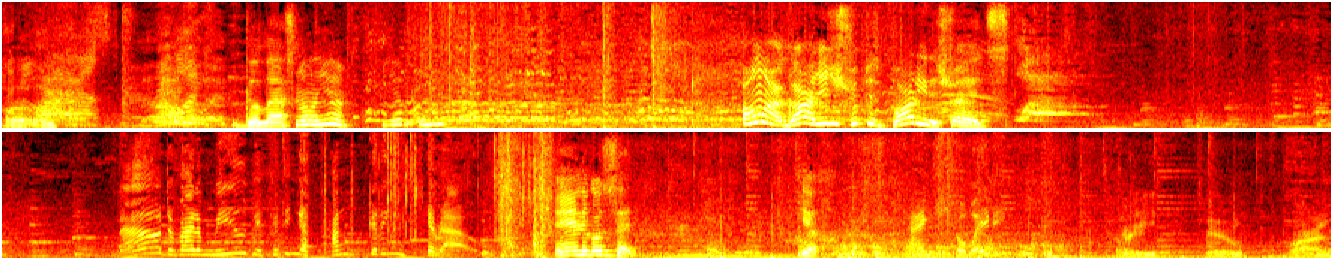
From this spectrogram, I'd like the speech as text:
Uh-oh. The last melon, yeah. Yep. Oh my god, they just ripped his body to shreds. Now to find a meal befitting a conquering hero. And there goes his head. Yep. Thanks for waiting. Three, two, one.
